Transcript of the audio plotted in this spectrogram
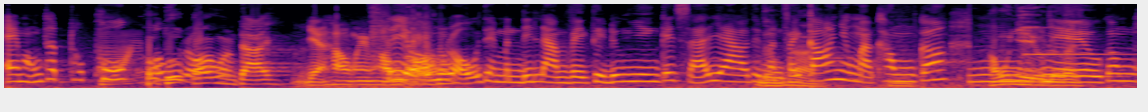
em không thích hút thuốc hút uống thuốc có không rượu em trai dạ không em không ví dụ có uống thuốc. rượu thì mình đi làm việc thì đương nhiên cái xã giao thì Đúng mình phải rồi. có nhưng mà không có Không có nhiều được rồi. nhiều không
